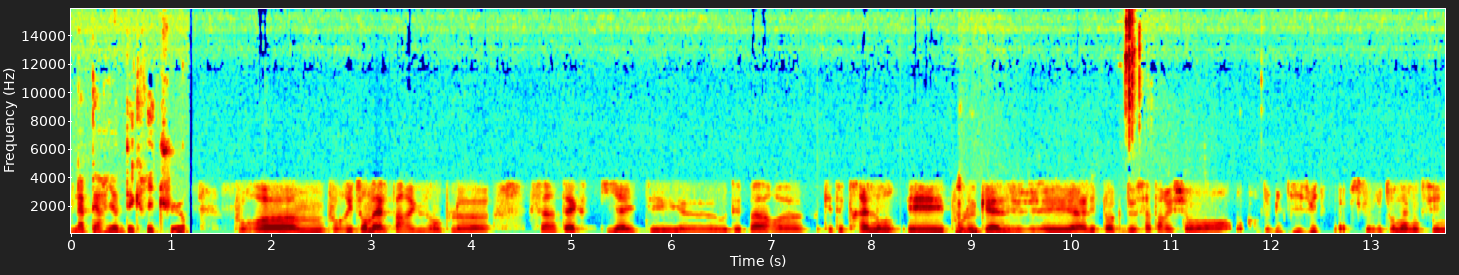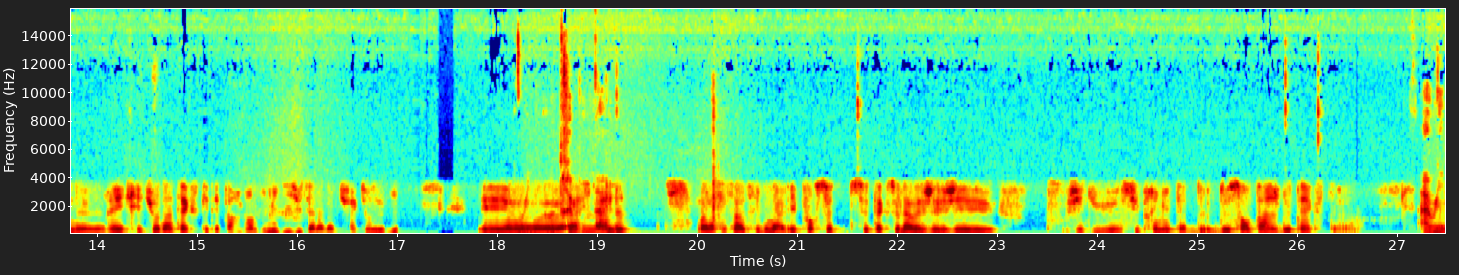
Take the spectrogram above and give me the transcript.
la période d'écriture? Pour pour Ritournelle, par exemple c'est un texte qui a été euh, au départ euh, qui était très long et pour mhm. lequel j'ai à l'époque de sa parution en, en 2018 euh, parce que Ritournelle donc c'est une réécriture d'un texte qui était paru en 2018 à la manufacture de livres et oui, au tribunal. voilà c'est ça au tribunal et pour ce, ce texte là j'ai j'ai dû supprimer peut-être 200 pages de texte ah oui.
